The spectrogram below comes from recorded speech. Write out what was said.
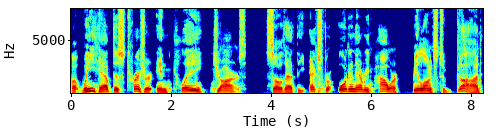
But we have this treasure in clay jars, so that the extraordinary power belongs to God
